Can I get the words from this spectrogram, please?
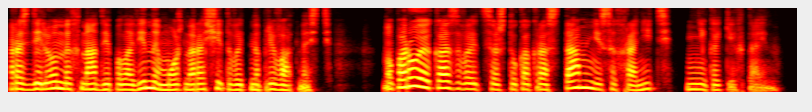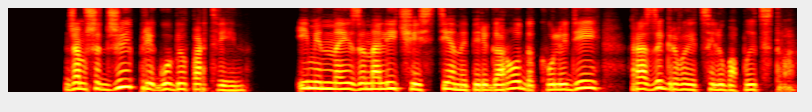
разделенных на две половины, можно рассчитывать на приватность. Но порой оказывается, что как раз там не сохранить никаких тайн. Джамшиджи пригубил портвейн. Именно из-за наличия стены перегородок у людей разыгрывается любопытство.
